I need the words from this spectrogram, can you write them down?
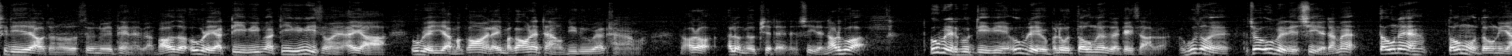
ထိထိရောက်ကျွန်တော်တို့ဆွေးနွေးသင့်တယ်ဗျာဘာလို့လဲဆိုတော့ဥပဒေက TV မှာ TV ပြီဆိုရင်အဲ့ဟာဥပဒေကြီးကမကောင်းရင်လည်းမကောင်းတဲ့တန်ကိုပြည်သူပဲခံရမှာအဲ့တော့အဲ့လိုမျိုးဖြစ်တယ်ရှိတယ်နောက်တစ်ခုကဥပဒေတစ်ခုတည်ပြီးရင်ဥပဒေကိုဘယ်လိုသုံးလဲဆိုတဲ့ကိစ္စပဲအခုဆိုရင်တချို့ဥပဒေတွေရှိတယ်ဒါပေမဲ့သုံးတဲ့သုံးပုံသုံးနေရ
